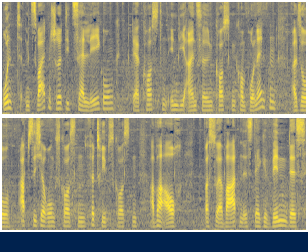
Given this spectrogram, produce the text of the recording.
Und im zweiten Schritt die Zerlegung der Kosten in die einzelnen Kostenkomponenten, also Absicherungskosten, Vertriebskosten, aber auch was zu erwarten ist, der Gewinn des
